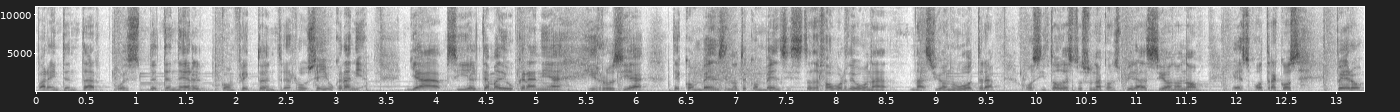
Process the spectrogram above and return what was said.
para intentar pues detener el conflicto entre Rusia y Ucrania. Ya si el tema de Ucrania y Rusia te convence, no te convence, si estás a favor de una nación u otra o si todo esto es una conspiración o no, es otra cosa. Pero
